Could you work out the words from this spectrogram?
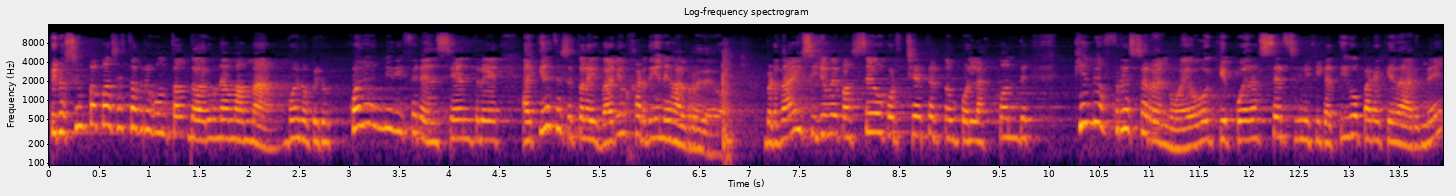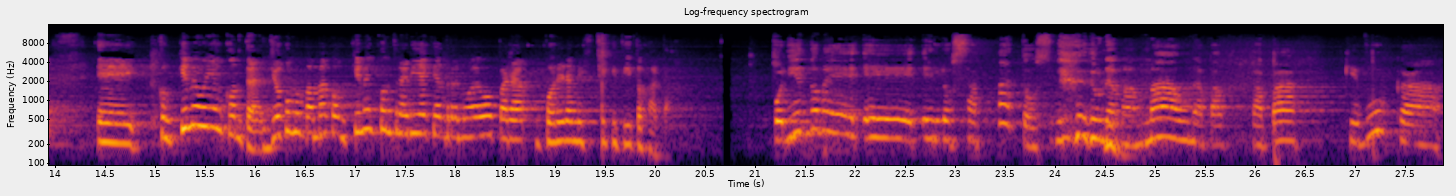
Pero si un papá se está preguntando ahora, una mamá, bueno, pero ¿cuál es mi diferencia entre, aquí en este sector hay varios jardines alrededor, ¿verdad? Y si yo me paseo por Chesterton, por Las Condes, ¿qué me ofrece Renuevo que pueda ser significativo para quedarme? Eh, ¿Con qué me voy a encontrar? Yo como mamá, ¿con me encontraría aquí en Renuevo para poner a mis chiquititos acá? Poniéndome eh, en los zapatos de una mamá, una papá que busca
